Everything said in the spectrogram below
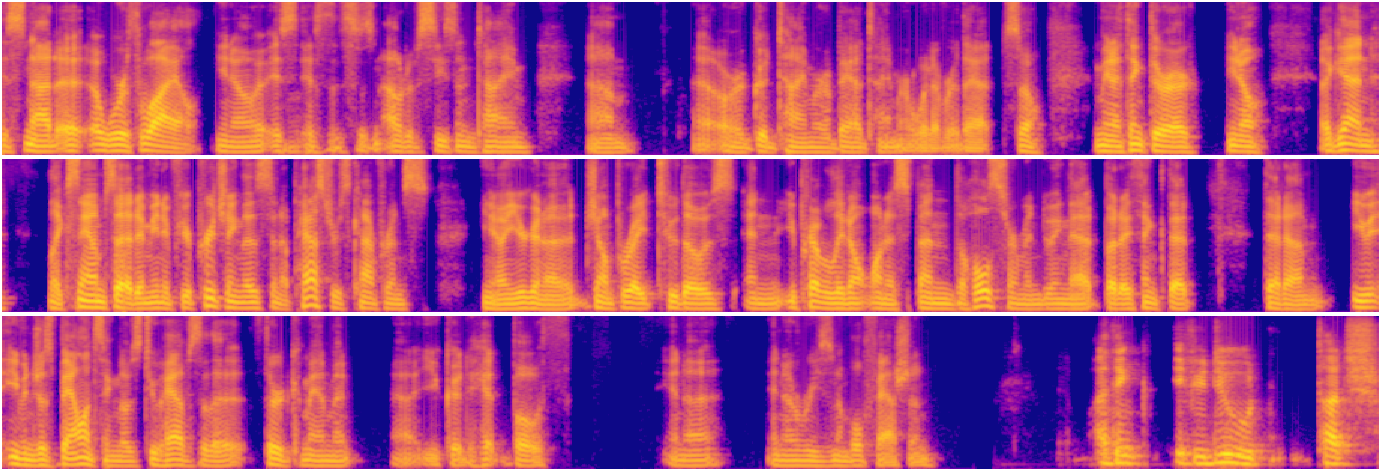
it's not a, a worthwhile? You know, is, is this is an out of season time, um, uh, or a good time or a bad time or whatever that. So, I mean, I think there are, you know, again, like Sam said, I mean, if you're preaching this in a pastor's conference, you know you're going to jump right to those and you probably don't want to spend the whole sermon doing that but i think that that um even just balancing those two halves of the third commandment uh, you could hit both in a in a reasonable fashion i think if you do touch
